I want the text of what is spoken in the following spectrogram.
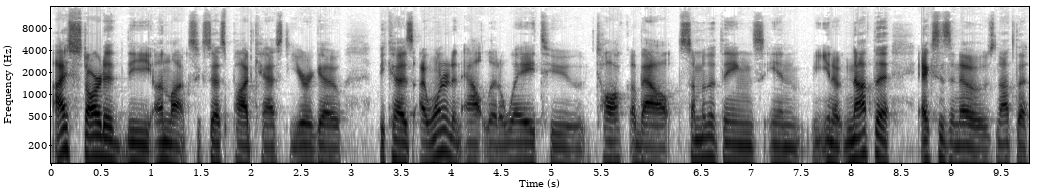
I started the Unlock Success podcast a year ago because I wanted an outlet, a way to talk about some of the things in, you know, not the X's and O's, not the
